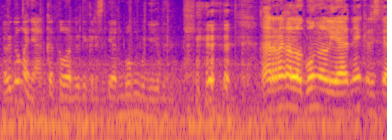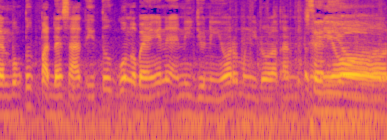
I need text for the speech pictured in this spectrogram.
Tapi gue gak nyangka keluar dari Christian Bong begitu. Karena kalau gue ngelihatnya Christian Bung tuh pada saat itu gue ngebayanginnya ini junior mengidolakan senior, Senior.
